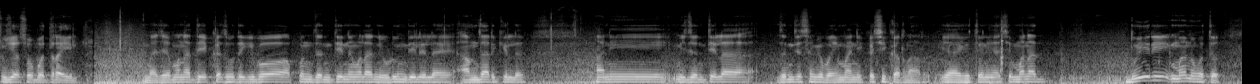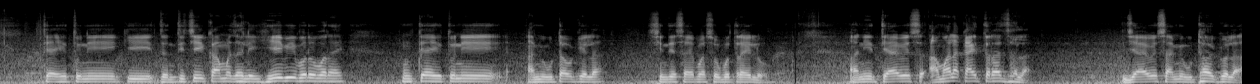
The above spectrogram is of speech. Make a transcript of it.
तुझ्यासोबत राहील. माझ्या मनात एकच होतं की बुवा आपण जनतेनं मला निवडून दिलेलं आहे आमदार केलं. आणि मी जनतेला जनतेसंग बैमानी कशी करणार? या हेतूने असे मनात दुहेरी मन होतं. त्या हेतूने की जनतेची कामं झाली हे बी बरोबर आहे. मग त्या हेतूने आम्ही उठाव केला. शिंदेसाहेबासोबत राहिलो. आणि त्यावेळेस आम्हाला काय त्रास झाला? ज्यावेळेस आम्ही उठाव केला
